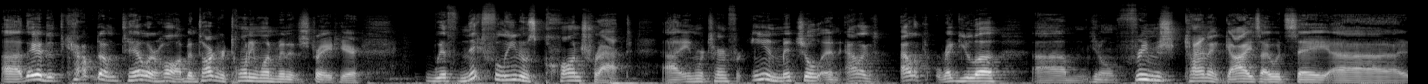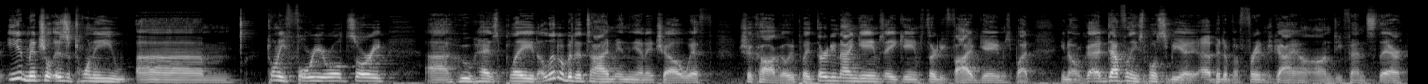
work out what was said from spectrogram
Uh, they had to cap dump Taylor Hall. I've been talking for 21 minutes straight here. With Nick Foligno's contract uh, in return for Ian Mitchell and Alex, Alec Regula, um, you know, fringe kind of guys, I would say. Uh, Ian Mitchell is a 20, um, 24 year old, sorry uh, who has played a little bit of time in the NHL with Chicago. He played 39 games, 8 games, 35 games, but, you know, definitely supposed to be a, a bit of a fringe guy on, on defense there.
